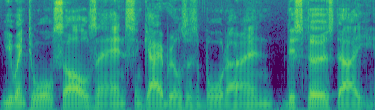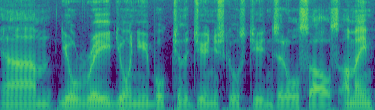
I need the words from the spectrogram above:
You went to All Souls and St Gabriel's as a boarder, and this Thursday, um, you'll read your new book to the junior school students at All Souls. I mean,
